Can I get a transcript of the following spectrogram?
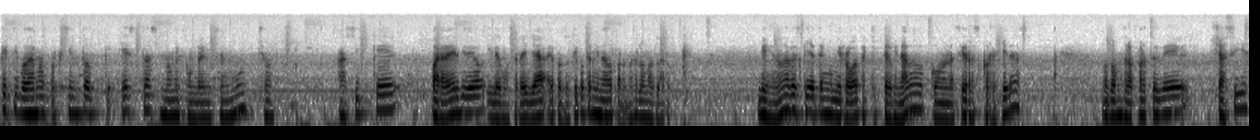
qué tipo de armas porque siento que estas no me convencen mucho. Así que pararé el video y les mostraré ya el prototipo terminado para no hacerlo más largo. Bien, una vez que ya tengo mi robot aquí terminado con las sierras corregidas, nos vamos a la parte de chasis,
